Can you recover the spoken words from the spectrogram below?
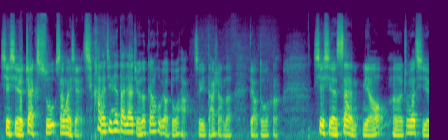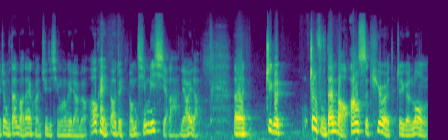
谢谢 Jack 苏三块钱。看来今天大家觉得干货比较多哈，所以打赏的比较多哈。谢谢 Sam 苗，呃，中小企业政府担保贷款具体情况可以聊聊。OK，哦对，我们题目里写了，聊一聊，呃，这个。政府担保 unsecured 这个 loan，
